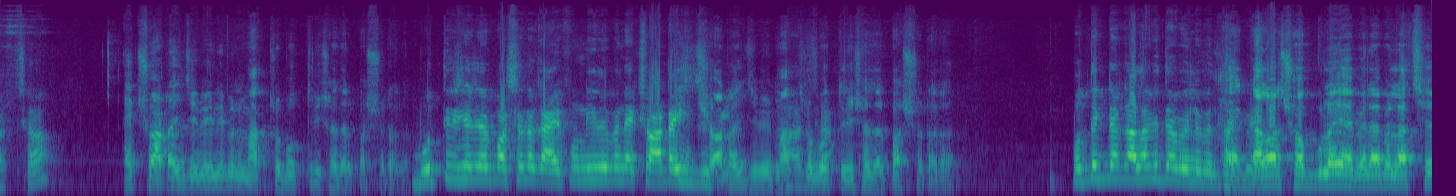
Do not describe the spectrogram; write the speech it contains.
আচ্ছা। একশো আঠাশ জিবি এলিভেন মাত্র বত্রিশ হাজার পাঁচশো টাকা। বত্রিশ হাজার পাঁচশো টাকা আইফোন ইলেভেন একশো একশো জিবি আঠাশ জিবি মাত্র বত্রিশ হাজার পাঁচশো টাকা। প্রত্যেকটা কালারই তো অ্যাভেলেবেল হ্যাঁ থাকবে। কালার সবগুলাই অ্যাভেলেবেল আছে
